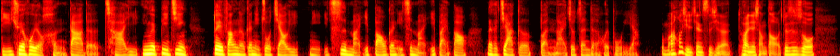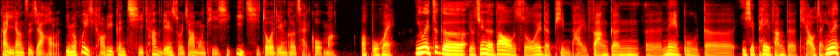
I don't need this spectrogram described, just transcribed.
的确会有很大的差异，因为毕竟对方呢跟你做交易，你一次买一包跟一次买一百包，那个价格本来就真的会不一样。我蛮好奇一件事情呢，突然间想到了，就是说，刚以量自价好了，你们会考虑跟其他的连锁加盟体系一起做联合采购吗？哦，不会，因为这个有牵扯到所谓的品牌方跟呃内部的一些配方的调整。因为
